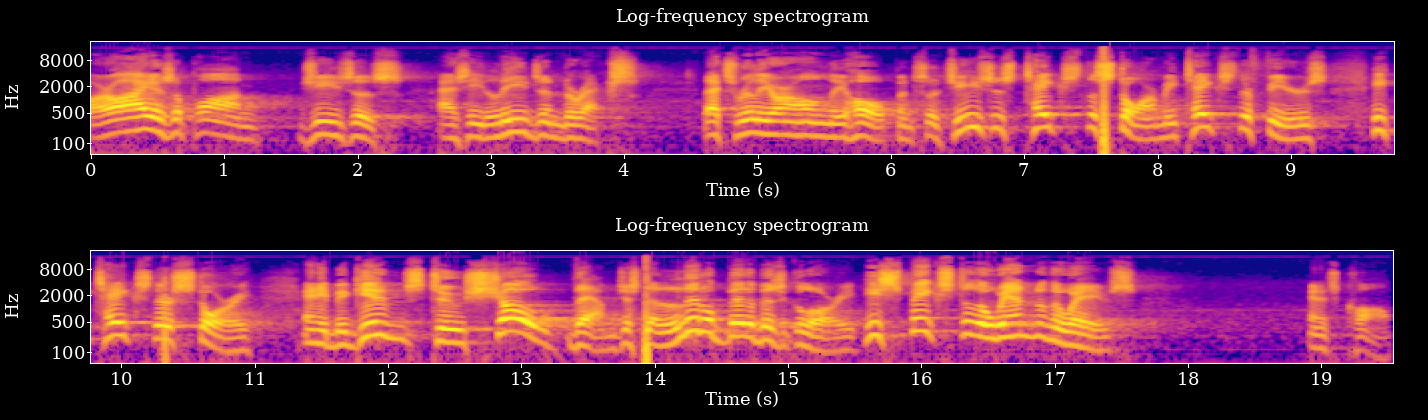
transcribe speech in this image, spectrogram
our eye is upon Jesus as he leads and directs. That's really our only hope. And so Jesus takes the storm, he takes their fears, he takes their story, and he begins to show them just a little bit of his glory. He speaks to the wind and the waves, and it's calm.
